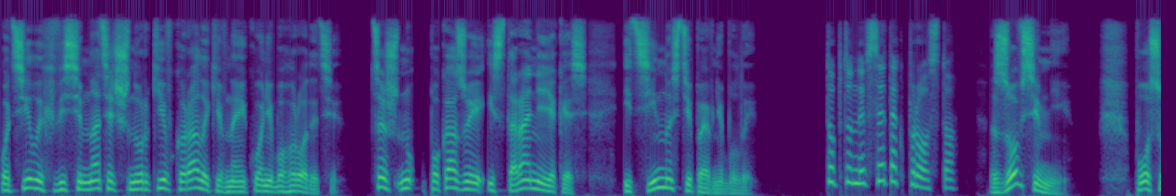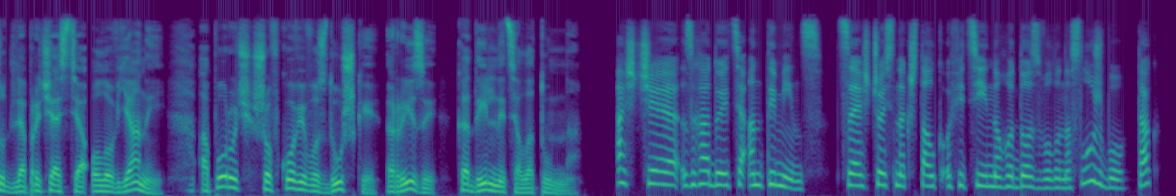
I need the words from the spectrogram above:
оцілих 18 шнурків кораликів на іконі Богородиці. Це ж, ну, показує і старання якесь, і цінності певні були. Тобто не все так просто. Зовсім ні. Посуд для причастя олов'яний, а поруч шовкові воздушки, ризи, кадильниця латунна. А ще згадується антимінс. Це щось на кшталт офіційного дозволу на службу, так?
